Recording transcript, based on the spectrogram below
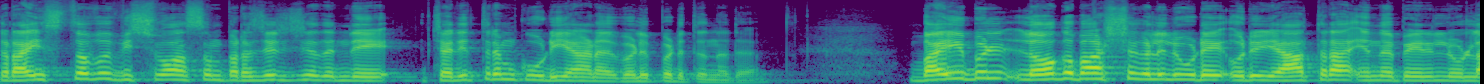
ക്രൈസ്തവ വിശ്വാസം പ്രചരിച്ചതിന്റെ ചരിത്രം കൂടിയാണ് വെളിപ്പെടുത്തുന്നത്. ബൈബിൾ ലോകഭാഷകളിലൂടെ ഒരു യാത്ര എന്ന പേരിലുള്ള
